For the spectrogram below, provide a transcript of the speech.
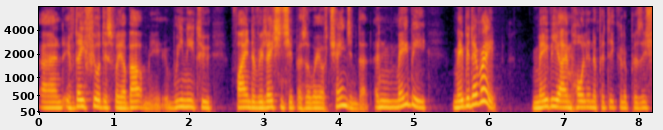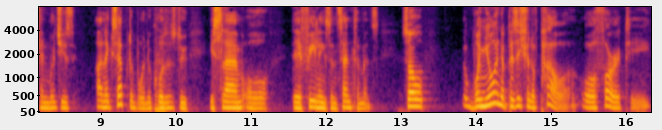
And if they feel this way about me, we need to find a relationship as a way of changing that. And maybe, maybe they're right. Maybe I'm holding a particular position which is unacceptable in hmm. accordance to Islam or their feelings and sentiments. So when you're in a position of power or authority,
